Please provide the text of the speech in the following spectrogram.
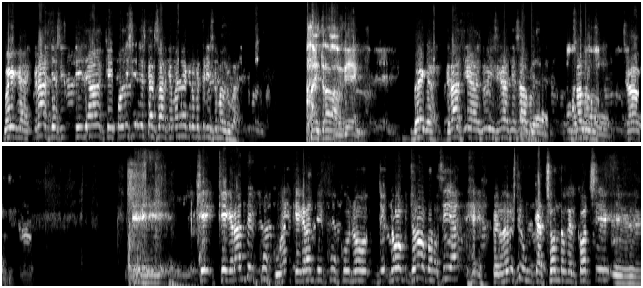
Venga, gracias. Y y ya que podéis ir a descansar, que mañana creo que tenéis que madrugar. Hay trabajo. Bien. Venga, gracias Luis, gracias Álvaro. Un saludo. Chao. Eh, qué, qué grande el Cucu, ¿eh? Qué grande el Cucu. No, yo, no, yo no lo conocía, pero debe ser un cachondo en el coche eh,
